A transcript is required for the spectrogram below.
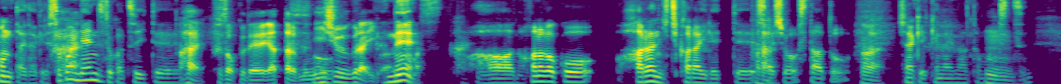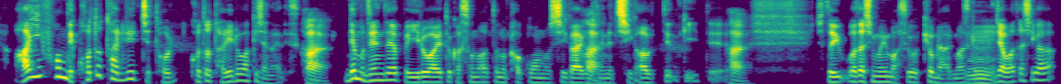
本体だけで。そこにレンズとかついて、はい。付属でやったら20ぐらいはねします。ああ、なかなかこう、腹に力入れて、はい最初スタートはい。しなきゃいけないなと思いつつ、うん iPhone でこと足りるっちゃとこと足りるわけじゃないですか。はでも全然やっぱ色合いとかその後の加工のしがいが全然違うっていうのを聞いて、い。はい。ちょっと私も今すごい興味ありますけど、うんじゃあ私が、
